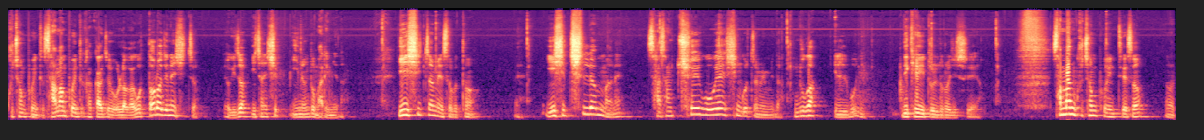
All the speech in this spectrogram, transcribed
9천 포인트, 4만 포인트 가까이 올라가고 떨어지는 시점. 여기죠? 2012년도 말입니다. 이 시점에서부터 27년 만에 사상 최고의 신고점입니다. 누가? 일본이. 니케이 둘드로 지수예요. 3만 9천 포인트에서 어,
